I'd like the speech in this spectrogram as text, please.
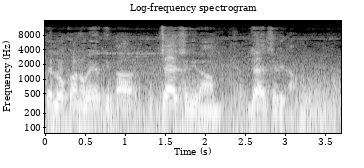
ਤੇ ਲੋਕਾਂ ਨੂੰ ਅਵੇਅਰ ਕੀਤਾ। ਜੈ ਸ਼੍ਰੀ ਰਾਮ, ਜੈ ਸ਼੍ਰੀ ਰਾਮ।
